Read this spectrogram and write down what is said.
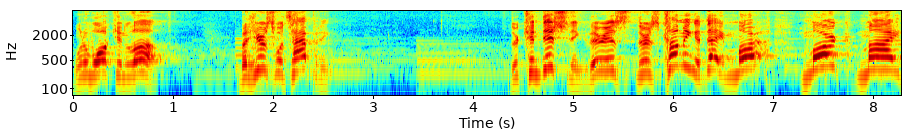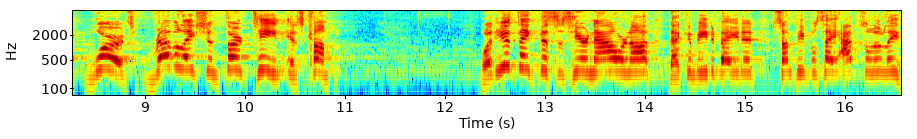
want to walk in love. But here's what's happening. They're conditioning. There is there's coming a day. Mark, mark my words. Revelation 13 is coming. Whether you think this is here now or not, that can be debated. Some people say, absolutely,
